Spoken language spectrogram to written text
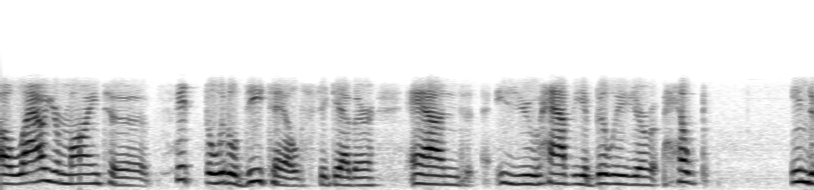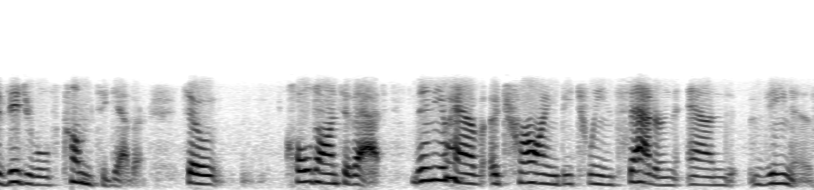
allow your mind to fit the little details together and you have the ability to help individuals come together. So hold on to that. Then you have a trine between saturn and venus.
